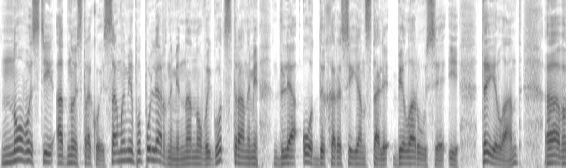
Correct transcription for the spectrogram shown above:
новости одной строкой. Самыми популярными на Новый год странами для отдыха россиян стали Белоруссия и Таиланд. А,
